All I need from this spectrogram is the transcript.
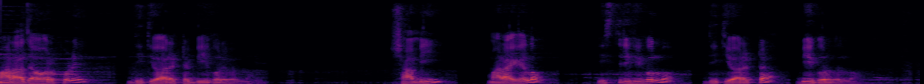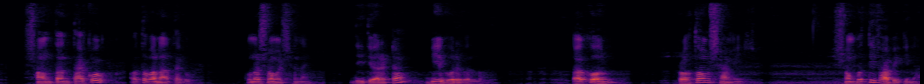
মারা যাওয়ার পরে দ্বিতীয় আরেকটা বিয়ে করে ফেলল। স্বামী মারা গেল স্ত্রী কী করল, দ্বিতীয় আরেকটা বিয়ে করে ফেলল। সন্তান থাকুক অথবা না থাকুক, কোনো সমস্যা নাই, দ্বিতীয় আরেকটা বিয়ে করে ফেলল। তখন প্রথম স্বামীর সম্পত্তি পাবে কিনা,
